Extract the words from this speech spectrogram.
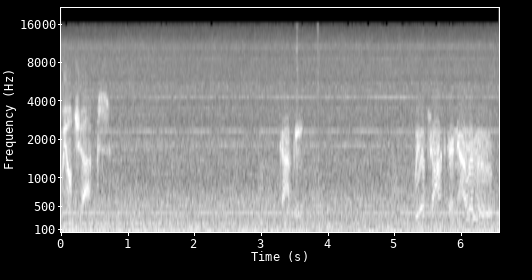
wheel chocks. Copy. Wheel chocks are now removed.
